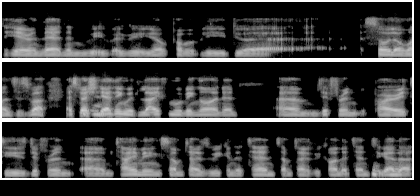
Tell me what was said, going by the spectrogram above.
here and there, then we, we you know probably do a, solo ones as well. Especially yeah. I think with life moving on and um, different priorities, different um, timings. Sometimes we can attend, sometimes we can't attend mm-hmm. together.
